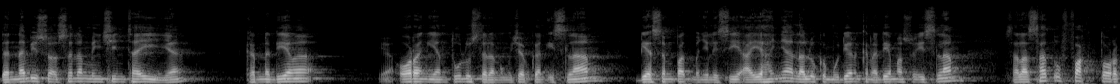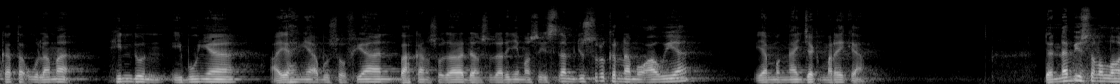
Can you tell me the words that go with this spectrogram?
dan Nabi SAW mencintainya karena dia ya, orang yang tulus dalam mengucapkan Islam dia sempat menyelisih ayahnya lalu kemudian karena dia masuk Islam salah satu faktor kata ulama Hindun ibunya ayahnya Abu Sufyan, bahkan saudara dan saudaranya masuk Islam justru karena Muawiyah yang mengajak mereka. Dan Nabi SAW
